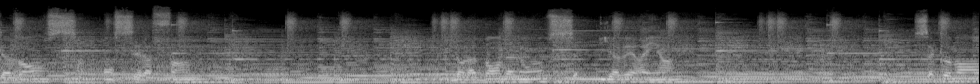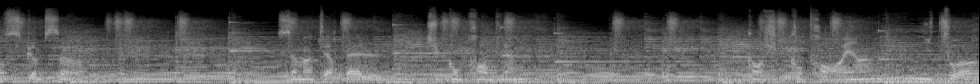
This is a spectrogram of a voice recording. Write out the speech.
D'avance, on sait la fin. La bande-annonce, il y avait rien. Ça commence comme ça. Ça m'interpelle, tu comprends bien. Quand je comprends rien, ni toi,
